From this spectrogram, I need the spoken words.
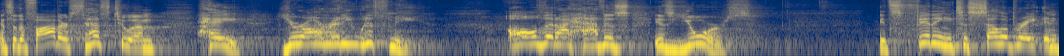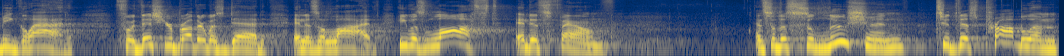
and so the father says to him, "Hey, you're already with me. All that I have is is yours." It's fitting to celebrate and be glad. For this your brother was dead and is alive. He was lost and is found. And so the solution to this problem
